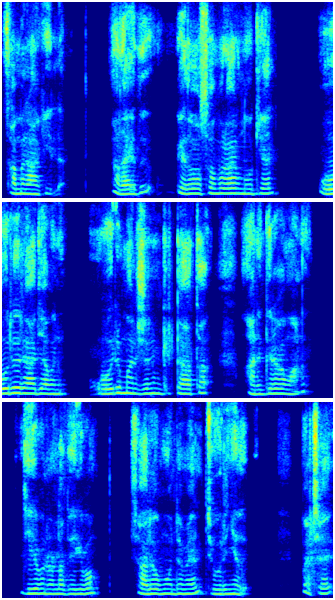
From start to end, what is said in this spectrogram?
സമനാക്കിയില്ല അതായത് വേദോസമ്പ്രകാരം നോക്കിയാൽ ഒരു രാജാവിനും ഒരു മനുഷ്യനും കിട്ടാത്ത അനുഗ്രഹമാണ് ജീവനുള്ള ദൈവം ശലോമോന്റെ മേൽ ചൊരിഞ്ഞത്. പക്ഷേ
